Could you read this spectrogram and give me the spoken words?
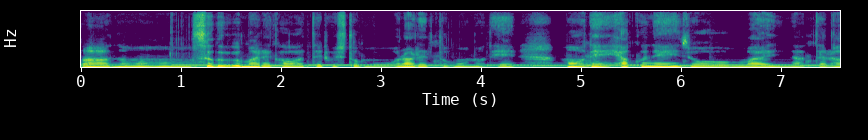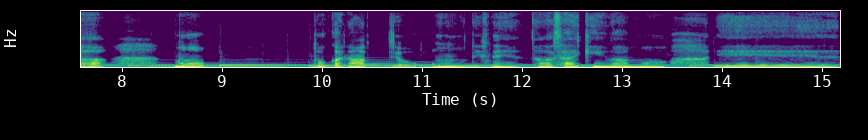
あのー、すぐ生まれ変わってる人もおられると思うのでもうね100年以上前になったらもうどうかなって思うんですね。だから最近はもう、えー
